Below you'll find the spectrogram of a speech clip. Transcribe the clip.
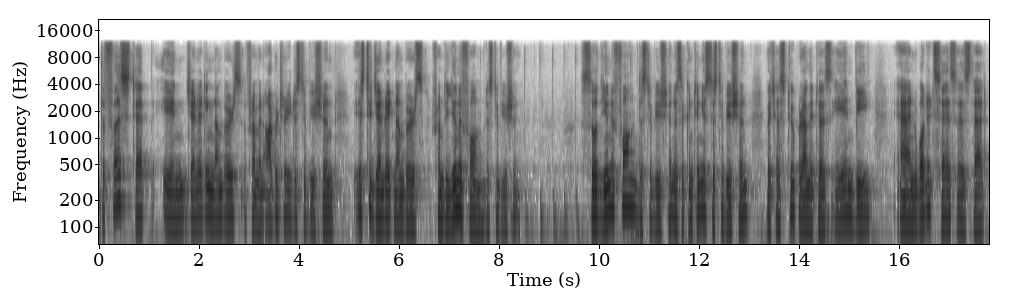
the first step in generating numbers from an arbitrary distribution is to generate numbers from the uniform distribution. So the uniform distribution is a continuous distribution which has two parameters a and b and what it says is that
